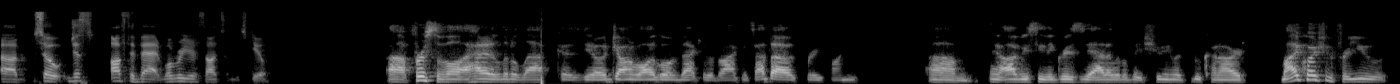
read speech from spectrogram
Um, so just off the bat, what were your thoughts on this deal? Uh, first of all, I had a little laugh because you know John Wall going back to the Rockets. I thought it was pretty funny. Um, and obviously the Grizzlies add a little bit shooting with Luke Kennard. My question for you,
